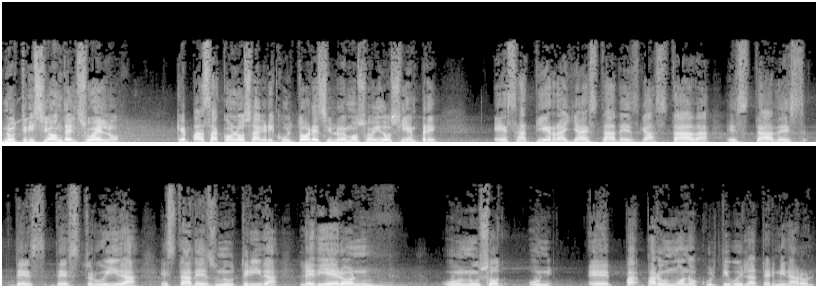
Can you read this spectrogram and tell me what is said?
Nutrición del suelo. ¿Qué pasa con los agricultores? Y lo hemos oído siempre. Esa tierra ya está desgastada, está destruida, está desnutrida. Le dieron un uso eh, para un monocultivo y la terminaron.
